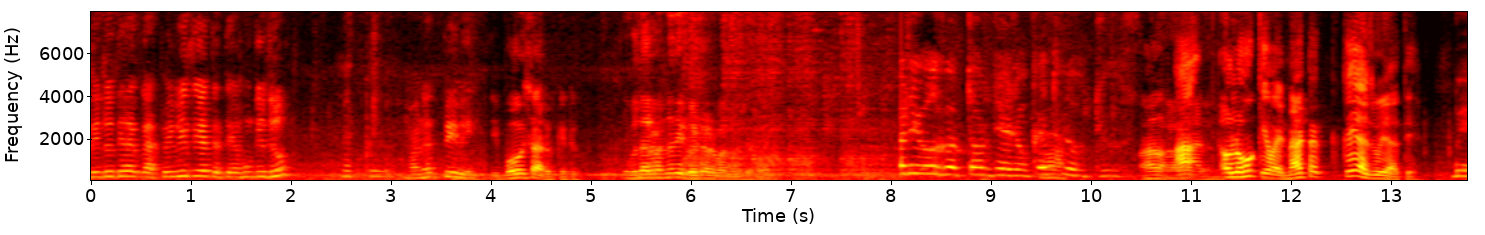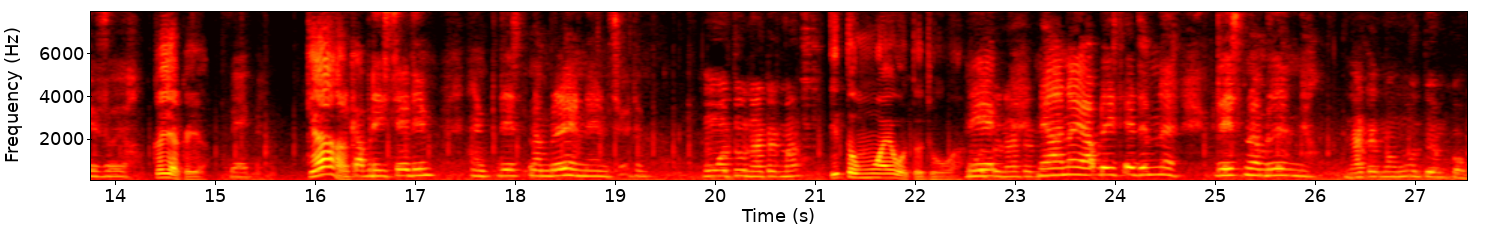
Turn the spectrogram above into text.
કીધું તે એક પીવી છે તો તે હું કીધું? મને જ પીવી. એ બહુ સારું કીધું. વધારવા નથી ઘટાડવાનું છે ફરી વખત તોડ દેજો કેટલું થયું હા આ ઓલો શું કહેવાય? નાટક કયા જોયા તે? બે જોયા. કયા કયા? બે. ક્યાં? આપણે સ્ટેડિયમ અને એન્ડ સ્ટેડિયમ હું હતું નાટકમાં? એ તો હું આવ્યો તો જોવા. હતું નાટક ને નહીં આપણી સ્ટેડિયમ ને કૃષ્ણ બ્રેન ને. નાટકમાં હું હતું એમ કહું.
